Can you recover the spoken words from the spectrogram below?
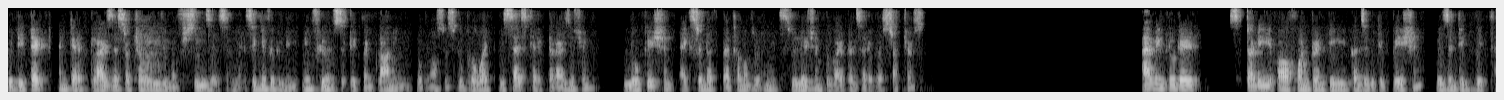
to detect and characterize the structural origin of seizures and significantly influence the treatment planning and prognosis, to provide precise characterization, location, extent of pathology, and its relation to vital cerebral structures. I have included study of 120 consecutive patients presenting with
